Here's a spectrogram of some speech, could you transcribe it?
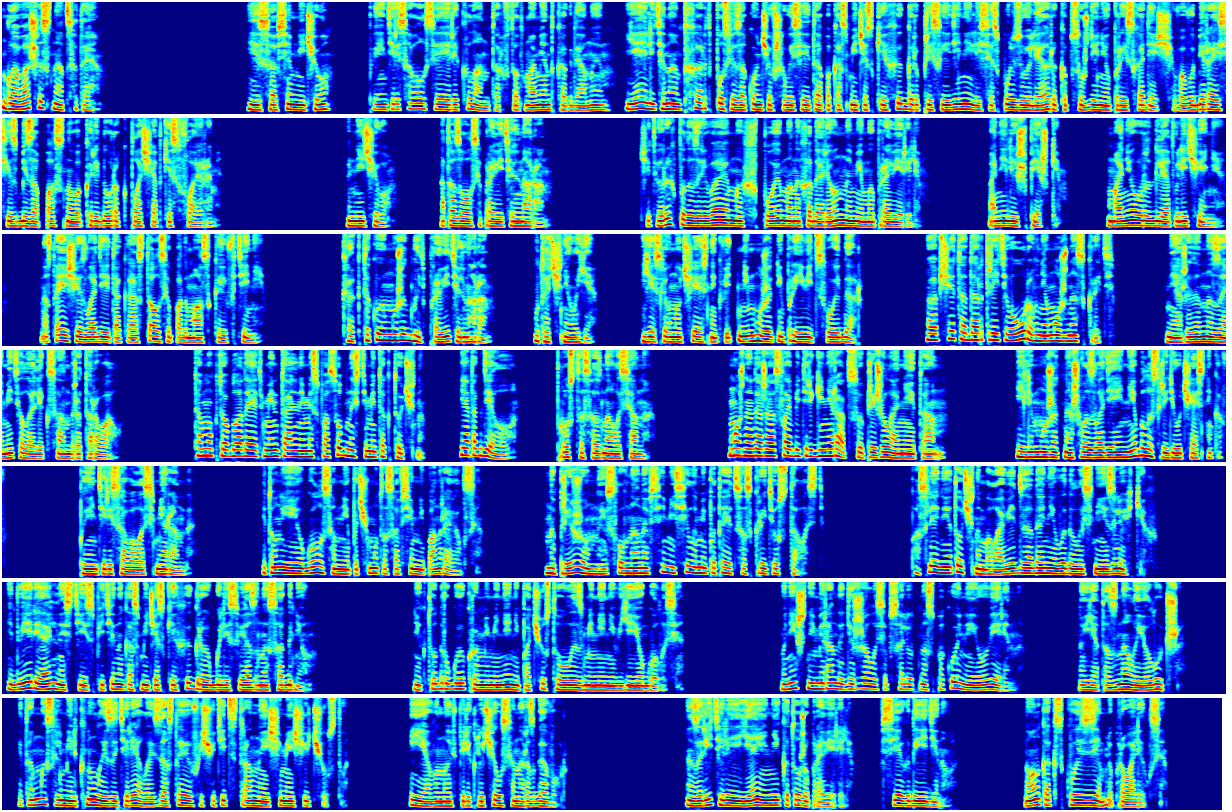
Глава 16 «И совсем ничего?» — поинтересовался Эрик Лантер в тот момент, когда мы, я и лейтенант Харт после закончившегося этапа космических игр присоединились, используя Лиары к обсуждению происходящего, выбираясь из безопасного коридора к площадке с флайерами. «Ничего», — отозвался правитель Наран. Четверых подозреваемых, пойманных одаренными, мы проверили. Они лишь пешки. Маневр для отвлечения. Настоящий злодей так и остался под маской в тени. «Как такое может быть, правитель Наран?» — уточнил я. «Если он участник, ведь не может не проявить свой дар». «Вообще-то дар третьего уровня можно скрыть», — неожиданно заметила Александра Торвал. «Тому, кто обладает ментальными способностями, так точно. Я так делала», — просто созналась она. «Можно даже ослабить регенерацию при желании там, или, может, нашего злодея не было среди участников? Поинтересовалась Миранда. И тон ее голоса мне почему-то совсем не понравился. Напряженный, словно она всеми силами пытается скрыть усталость. Последняя точно была, ведь задание выдалось не из легких. И две реальности из пяти на космических играх были связаны с огнем. Никто другой, кроме меня, не почувствовал изменений в ее голосе. Внешне Миранда держалась абсолютно спокойно и уверенно. Но я-то знал ее лучше. Эта мысль мелькнула и затерялась, заставив ощутить странное щемящее чувство. И я вновь переключился на разговор. Зрителей я и Ника тоже проверили. Всех до единого. Но он как сквозь землю провалился.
